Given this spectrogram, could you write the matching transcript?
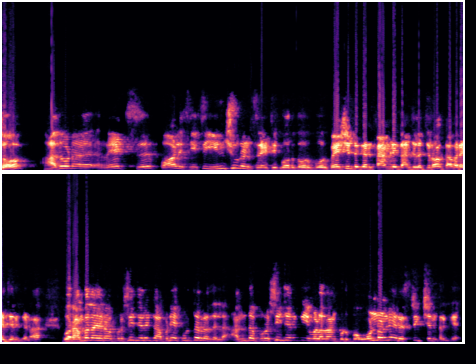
சோ அதோட ரேட்ஸ் பாலிசிஸ் இன்சூரன்ஸ் ரேட்ஸ் இப்போ ஒரு ஒரு ஒரு பேஷண்ட்டுக்கு அண்ட் ஃபேமிலிக்கு அஞ்சு லட்ச ரூபா கவரேஜ் இருக்குன்னா ஒரு ஐம்பதாயிரம் ரூபாய் ப்ரொசீஜருக்கு அப்படியே கொடுத்துறது இல்ல. அந்த ப்ரொசீஜருக்கு இவ்வளவுதான் கொடுப்போம். ஒன்னொன்னே ரெஸ்ட்ரிக்ஷன் இருக்கு.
